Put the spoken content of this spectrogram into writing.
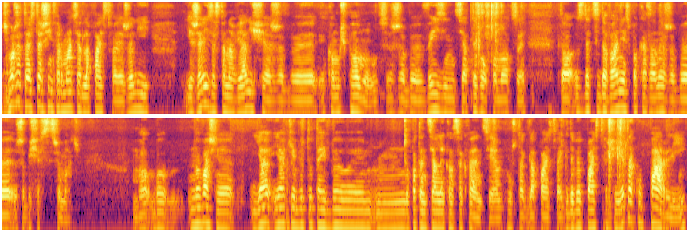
Być może to jest też informacja dla Państwa, jeżeli, jeżeli zastanawiali się, żeby komuś pomóc, żeby wyjść z inicjatywą pomocy, to zdecydowanie jest pokazane, żeby, żeby się wstrzymać. Bo, bo no właśnie, ja, jakie by tutaj były mm, potencjalne konsekwencje, już tak dla Państwa. I Gdyby Państwo się jednak uparli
